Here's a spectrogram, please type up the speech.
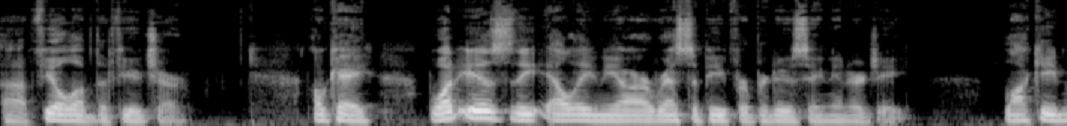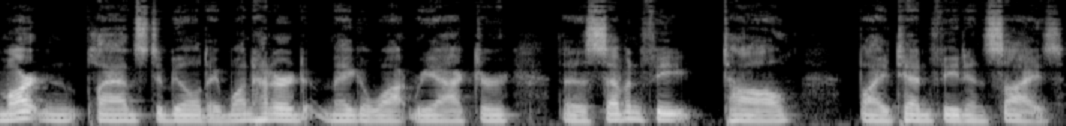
uh, fuel of the future. Okay, what is the LNER recipe for producing energy? Lockheed Martin plans to build a 100 megawatt reactor that is 7 feet tall by 10 feet in size.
